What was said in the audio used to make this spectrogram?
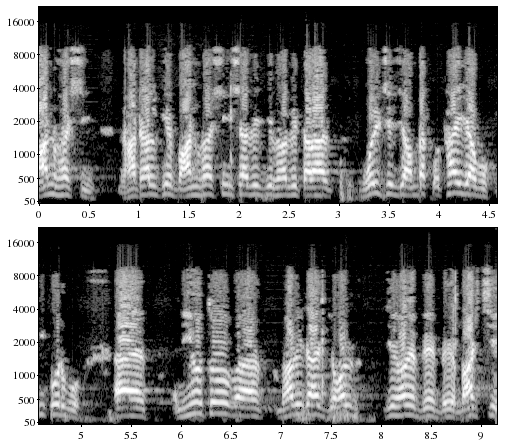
বানভাসী। ঘাটালকে বানভাসী হিসাবে যেভাবে তারা বলছে যে আমরা কোথায় যাব, কি করব নিয়ত ভাবে তার জল যেভাবে বাড়ছে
